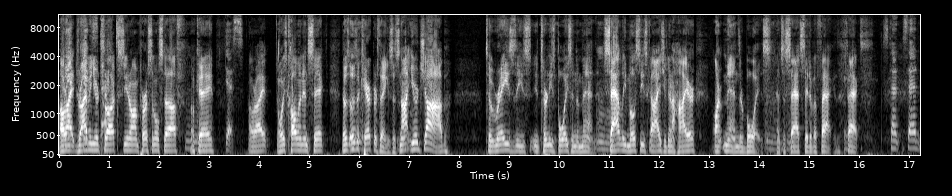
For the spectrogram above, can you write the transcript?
All right, Can't driving your that. trucks, you know, on personal stuff. Okay. Yes. All right. Always calling in sick. Those those are Mm. character things. It's not your job to raise these, turn these boys into men. Mm-hmm. Sadly, most of these guys you're going to hire aren't men; they're boys. That's a Mm-hmm. sad state of effect. Fact. Sad, sad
